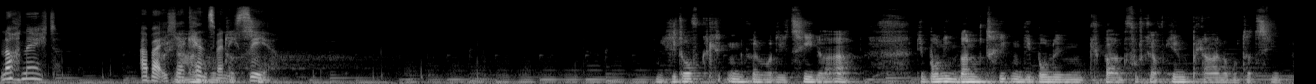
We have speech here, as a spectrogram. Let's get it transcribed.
Noch nicht. Aber ich Ja, erkenn's, wenn ich sehe. Hier draufklicken, können wir die Ziele. Ah, die Bowlingbahn betreten, die Bowlingbahn fotografieren, Plane runterziehen.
